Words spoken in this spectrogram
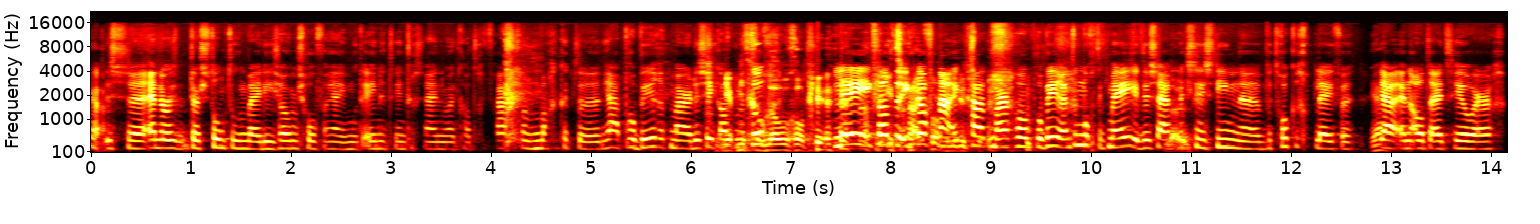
Ja. Dus, eh, en er, er stond toen bij die zomerschool van ja, je moet 21 zijn. Maar ik had gevraagd van mag ik het, eh, ja probeer het maar. Dus ik je had hebt me niet toch... gelogen op je Nee, ik, je had, ik dacht nou, ik ga het maar gewoon proberen. En toen mocht ik mee. Dus eigenlijk Leuk. sindsdien eh, betrokken gebleven. Ja. Ja. en altijd heel erg,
